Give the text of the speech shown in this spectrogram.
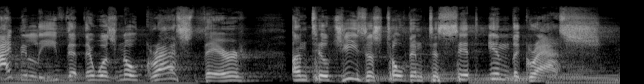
I believe that there was no grass there until Jesus told them to sit in the grass.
